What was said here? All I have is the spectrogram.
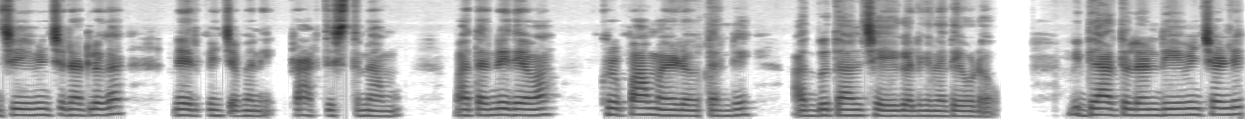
జీవించినట్లుగా నేర్పించమని ప్రార్థిస్తున్నాము. మా తండ్రి దేవా కృపామయుడవు తండ్రి అద్భుతాలు చేయగలిగిన దేవుడవు. విద్యార్థులను దీవించండి.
